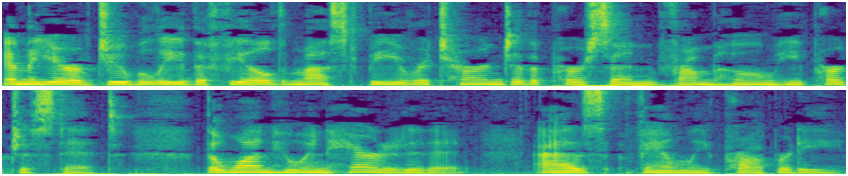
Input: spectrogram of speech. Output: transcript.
In the year of Jubilee, the field must be returned to the person from whom he purchased it, the one who inherited it, as family property.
